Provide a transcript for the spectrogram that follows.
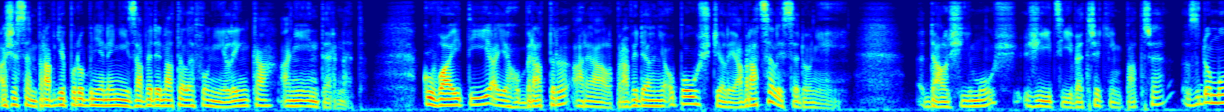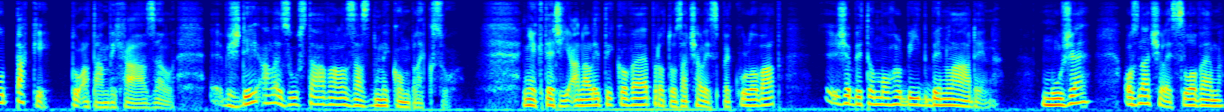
a že sem pravděpodobně není zavedena telefonní linka ani internet. Kuwaití a jeho bratr areál pravidelně opouštěli a vraceli se do něj. Další muž, žijící ve třetím patře, z domu taky tu a tam vycházel, vždy ale zůstával za zdmi komplexu. Někteří analytikové proto začali spekulovat, že by to mohl být Bin Laden. Muže označili slovem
